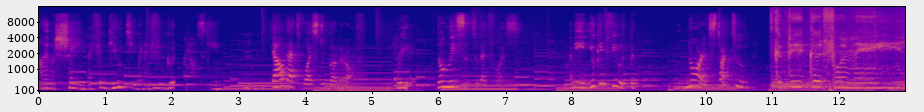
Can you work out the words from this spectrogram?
I'm ashamed, I feel guilty when I feel good in my own skin Tell that voice to bugger off. Really. Don't listen to that voice. I mean, you can feel it, but ignore it. Start to. Could be good for me.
